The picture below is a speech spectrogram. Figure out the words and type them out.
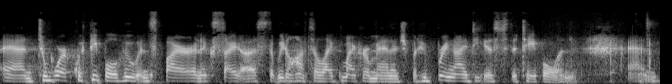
and to work with people who inspire and excite us that we don't have to like micromanage, but who bring ideas to the table and, and,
